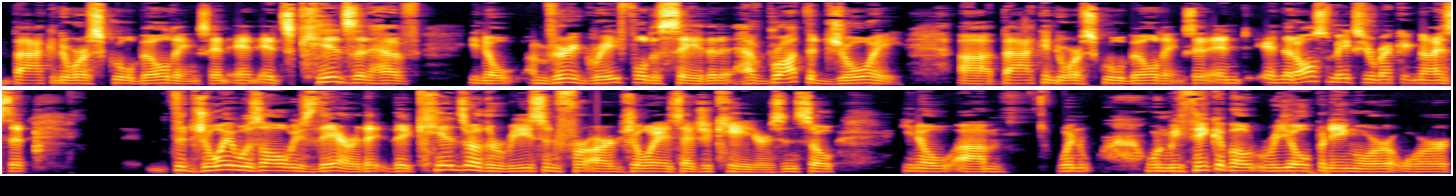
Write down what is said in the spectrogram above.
back into our school buildings. And and it's kids that have you know i'm very grateful to say that have brought the joy uh, back into our school buildings. And and and that also makes you recognize that the joy was always there. The, the kids are the reason for our joy as educators. And so you know um, when when we think about reopening or or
